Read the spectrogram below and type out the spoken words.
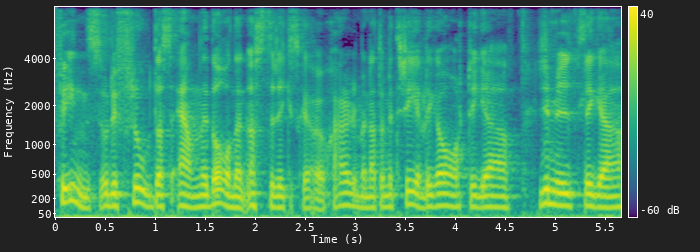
finns och det frodas än idag, den österrikiska charmen. Att de är trevliga, artiga, gemytliga,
